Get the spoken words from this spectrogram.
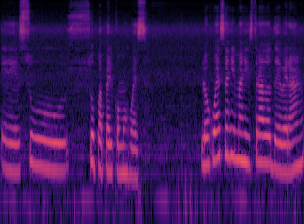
eh, su, su papel como juez. Los jueces y magistrados deberán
